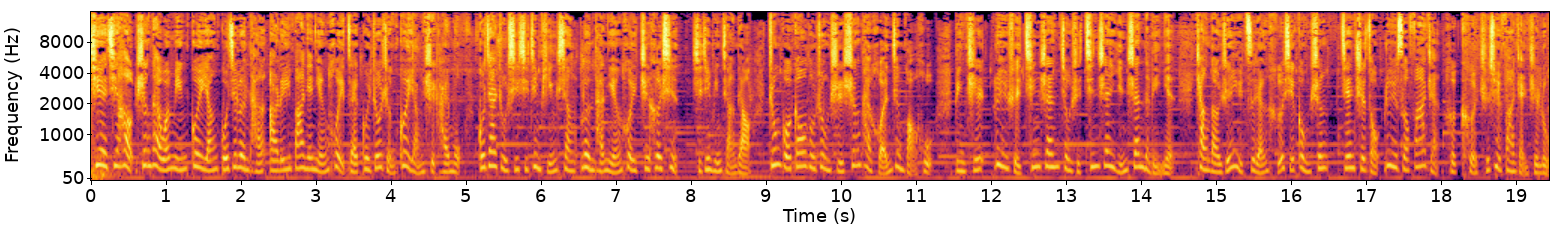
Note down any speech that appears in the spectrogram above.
七月七号，生态文明贵阳国际论坛二零一八年年会在贵州省贵阳市开幕。国家主席习近平向论坛年会致贺信。习近平强调，中国高度重视生态环境保护，秉持“绿水青山就是金山银山”的理念，倡导人与自然和谐共生，坚持走绿色发展和可持续发展之路。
